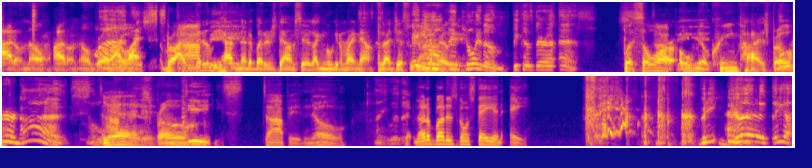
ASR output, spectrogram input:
I don't know. I don't know, bro. Bro, I like, bro. I literally it. have Nutter Butters downstairs. I can go get them right now because I just was And you eating them don't earlier. enjoy them because they're an S. But so Stop are it. oatmeal cream pies, bro. No, bro. they're not. No, Stop Yes, it. bro. Please stop it. No. I ain't with it. Nutter Butter's gonna stay in A. They good. They are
